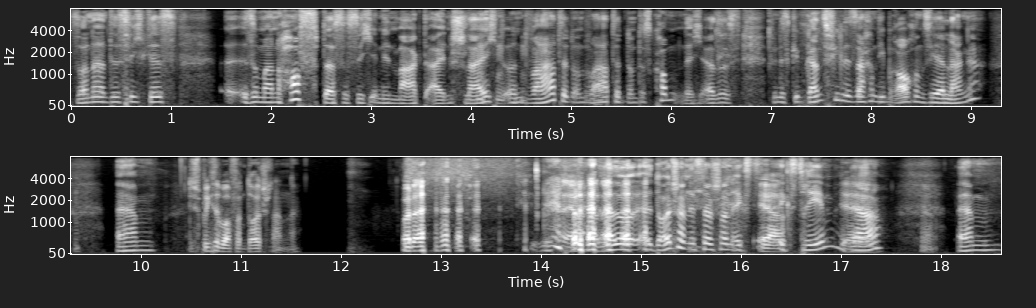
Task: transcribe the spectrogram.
sondern dass sich das, äh, also man hofft, dass es sich in den Markt einschleicht und wartet und wartet und es kommt nicht. Also es, ich finde, es gibt ganz viele Sachen, die brauchen sehr lange. Ähm, Du sprichst aber von Deutschland, ne? Oder? Ja, also, also äh, Deutschland ist da schon ext Ja. extrem, ja. Ja, ja. Ja. Ähm,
